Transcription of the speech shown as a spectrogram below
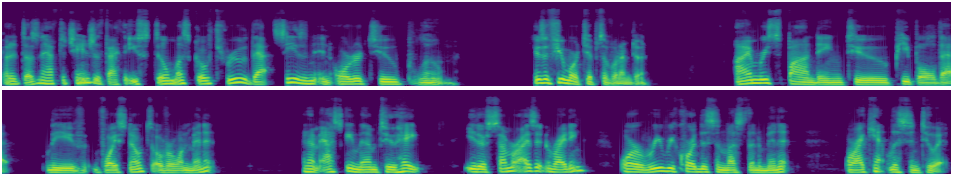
but it doesn't have to change the fact that you still must go through that season in order to bloom. Here's a few more tips of what I'm doing. I'm responding to people that leave voice notes over one minute and I'm asking them to, Hey, either summarize it in writing or re-record this in less than a minute, or I can't listen to it.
